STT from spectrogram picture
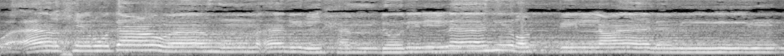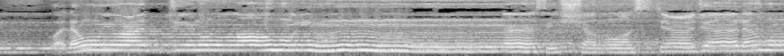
وآخر دعواهم أن الحمد لله رب العالمين. ولو يعجل الله للناس الشر استعجالهم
